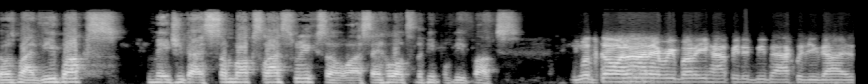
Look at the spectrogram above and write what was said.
goes by V Bucks. Made you guys some bucks last week, so uh, say hello to the people, V Bucks. What's going on, everybody? Happy to be back with you guys.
